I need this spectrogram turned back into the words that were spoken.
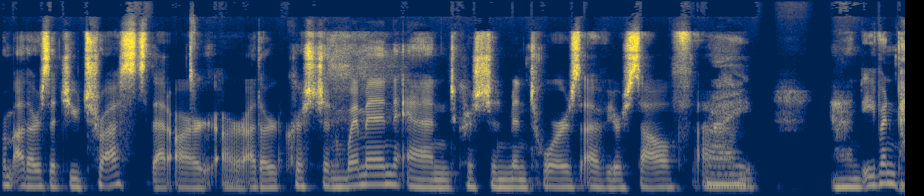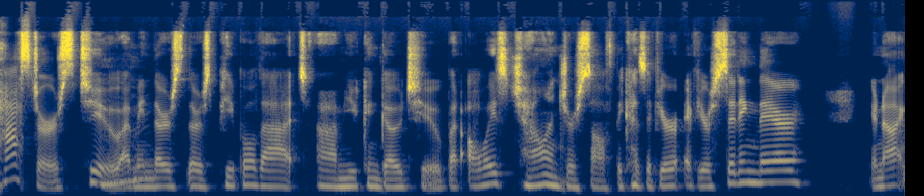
from others that you trust that are are other christian women and christian mentors of yourself um, Right. and even pastors too i Mhm. mean there's there's people that um, you can go to but always challenge yourself because if you're if you're sitting there you're not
